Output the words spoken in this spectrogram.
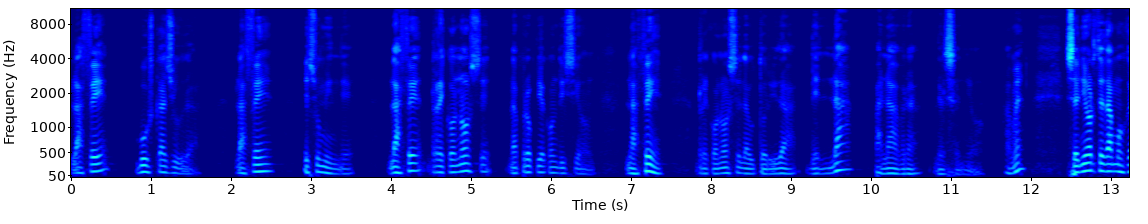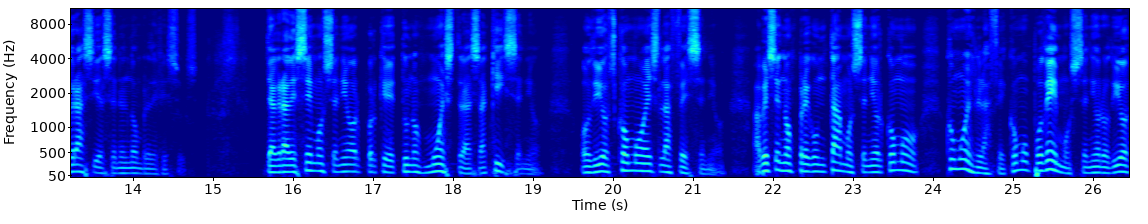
La fe busca ayuda. La fe es humilde. La fe reconoce la propia condición. La fe reconoce la autoridad de la palabra del Señor. Amén. Señor, te damos gracias en el nombre de Jesús. Te agradecemos, Señor, porque tú nos muestras aquí, Señor, Oh Dios, ¿cómo es la fe, Señor? A veces nos preguntamos, Señor, ¿cómo, ¿cómo es la fe? ¿Cómo podemos, Señor, oh Dios,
